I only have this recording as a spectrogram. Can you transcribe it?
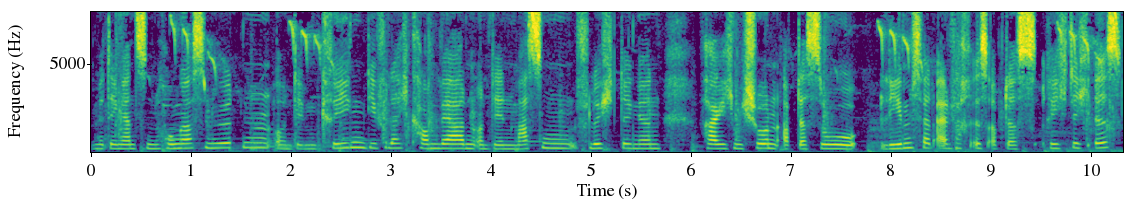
Mit den ganzen Hungersnöten und den Kriegen, die vielleicht kommen werden und den Massenflüchtlingen, frage ich mich schon, ob das so lebenswert einfach ist, ob das richtig ist.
